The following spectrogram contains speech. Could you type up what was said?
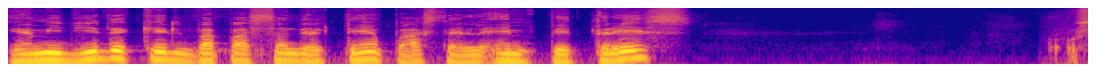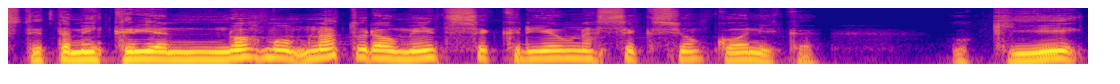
E à medida que ele vai passando o tempo, até o MP3, você também cria, normal, naturalmente, você cria uma secção cônica, o que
